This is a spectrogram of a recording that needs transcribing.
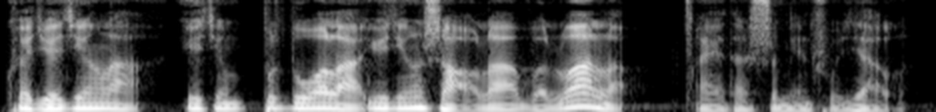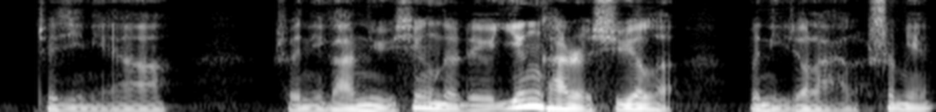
快绝经了，月经不多了，月经少了，紊乱了，哎，她失眠出现了。这几年啊，所以你看，女性的这个阴开始虚了，问题就来了，失眠。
